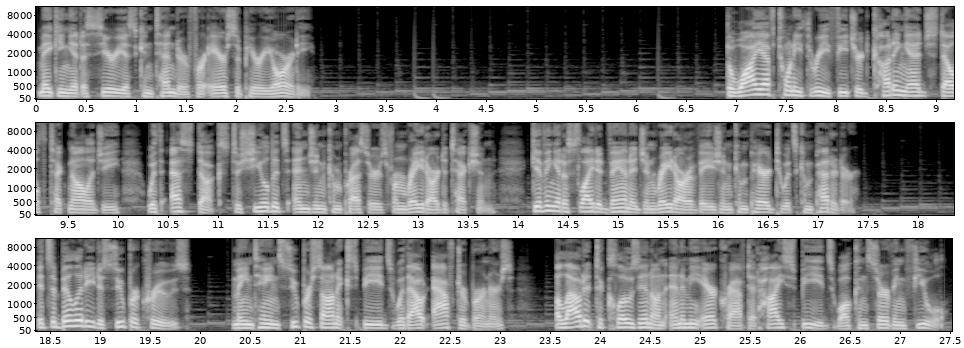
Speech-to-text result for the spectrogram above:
making it a serious contender for air superiority. The YF-23 featured cutting-edge stealth technology with S-ducts to shield its engine compressors from radar detection, giving it a slight advantage in radar evasion compared to its competitor. Its ability to supercruise, maintain supersonic speeds without afterburners, allowed it to close in on enemy aircraft at high speeds while conserving fuel.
